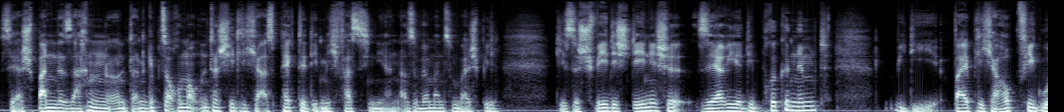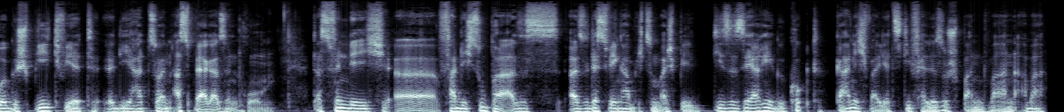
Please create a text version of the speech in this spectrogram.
sehr spannende Sachen und dann gibt es auch immer unterschiedliche Aspekte, die mich faszinieren. Also wenn man zum Beispiel diese schwedisch-dänische Serie Die Brücke nimmt, wie die weibliche Hauptfigur gespielt wird, äh, die hat so ein Asperger-Syndrom. Das finde ich, äh, fand ich super. Also, es, also deswegen habe ich zum Beispiel diese Serie geguckt. Gar nicht, weil jetzt die Fälle so spannend waren, aber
